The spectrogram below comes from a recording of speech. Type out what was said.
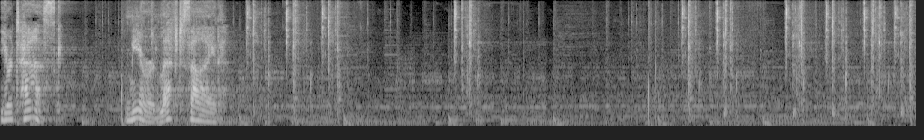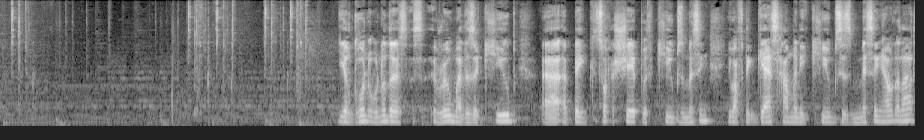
Your task. Mirror left side. you'll go into another room where there's a cube, uh, a big sort of shape with cubes missing. You have to guess how many cubes is missing out of that.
